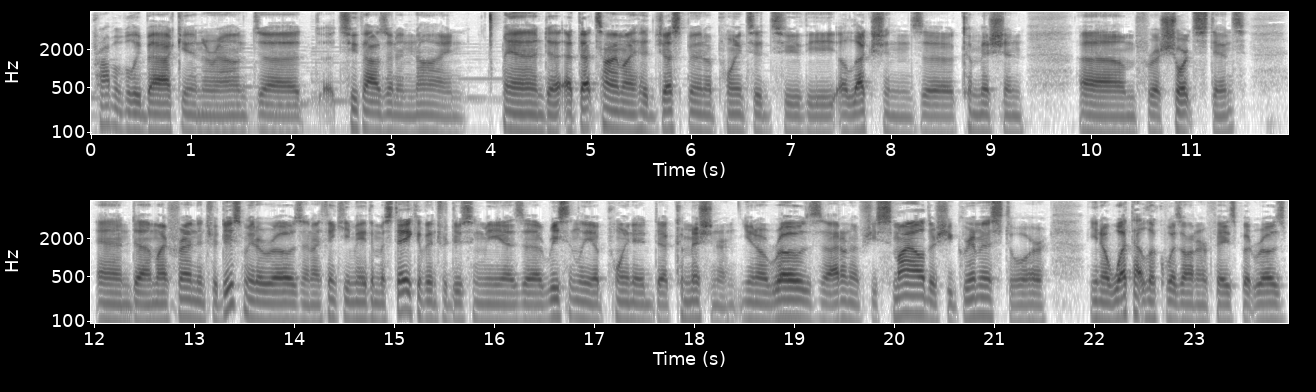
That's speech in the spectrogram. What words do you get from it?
probably back in around uh, 2009. And uh, at that time, I had just been appointed to the Elections uh, Commission um, for a short stint. And uh, my friend introduced me to Rose, and I think he made the mistake of introducing me as a recently appointed uh, commissioner. You know, Rose, I don't know if she smiled or she grimaced or, you know, what that look was on her face, but Rose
